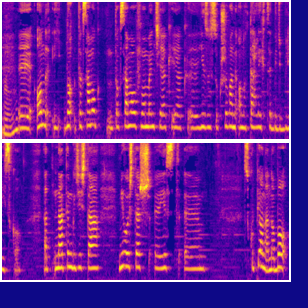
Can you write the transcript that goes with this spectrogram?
Mhm. Y, On, no, tak, samo, tak samo w momencie, jak, jak y, Jezus jest ukrzyżowany, on dalej chce być blisko. Na, na tym gdzieś ta miłość też y, jest skupiona, no bo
